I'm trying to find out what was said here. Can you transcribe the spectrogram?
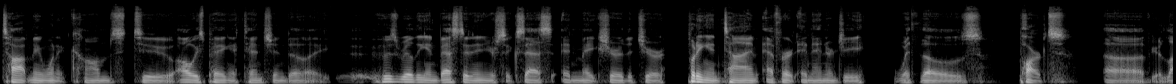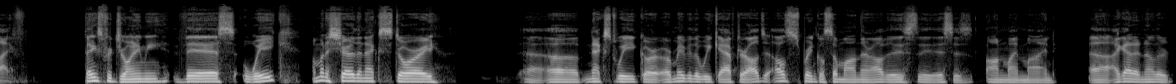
taught me when it comes to always paying attention to like who's really invested in your success and make sure that you're putting in time, effort, and energy with those parts of your life. Thanks for joining me this week. I'm going to share the next story uh, uh, next week or, or maybe the week after. I'll I'll sprinkle some on there. Obviously, this is on my mind. Uh, I got another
